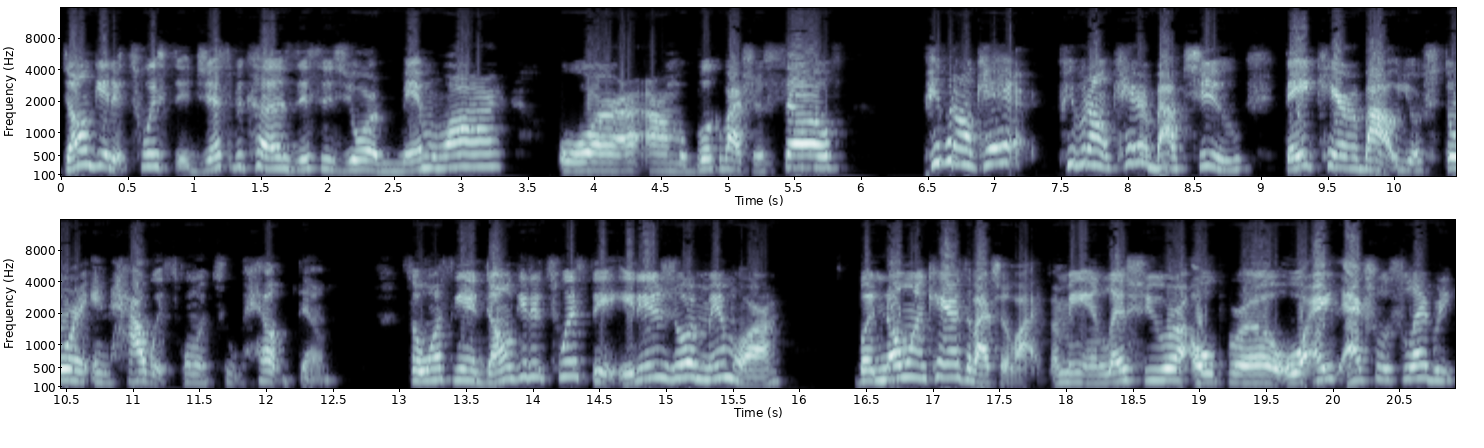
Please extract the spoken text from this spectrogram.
don't get it twisted. Just because this is your memoir or um, a book about yourself, people don't care. People don't care about you. They care about your story and how it's going to help them. So once again, don't get it twisted. It is your memoir, but no one cares about your life. I mean, unless you are Oprah or a actual celebrity,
